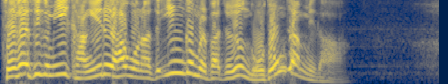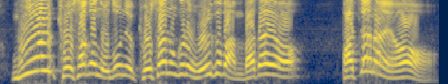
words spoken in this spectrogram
제가 지금 이 강의를 하고 나서 임금을 받죠. 이건 노동자입니다. 뭘 교사가 노동자? 교사는 그럼 월급 안 받아요. 받잖아요.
